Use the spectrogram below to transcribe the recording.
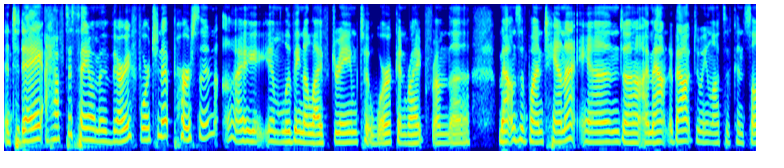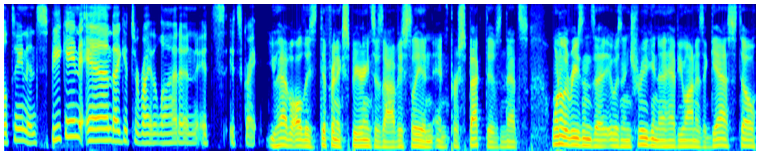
and today I have to say I'm a very fortunate person. I am living a life dream to work and write from the mountains of Montana, and uh, I'm out and about doing lots of consulting and speaking, and I get to write a lot, and it's it's great. You have all these different experiences, obviously, and, and perspectives, and that's one of the reasons that it was intriguing to have you on as a guest. So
